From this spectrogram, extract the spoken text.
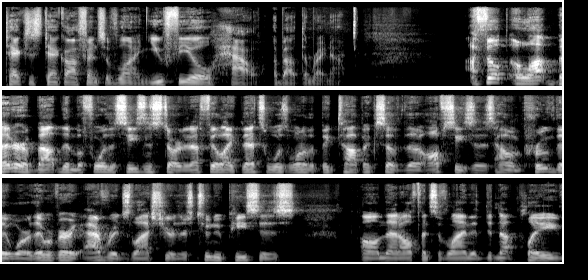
Texas Tech offensive line. You feel how about them right now? I felt a lot better about them before the season started. I feel like that was one of the big topics of the offseason is how improved they were. They were very average last year. There's two new pieces on that offensive line that did not play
